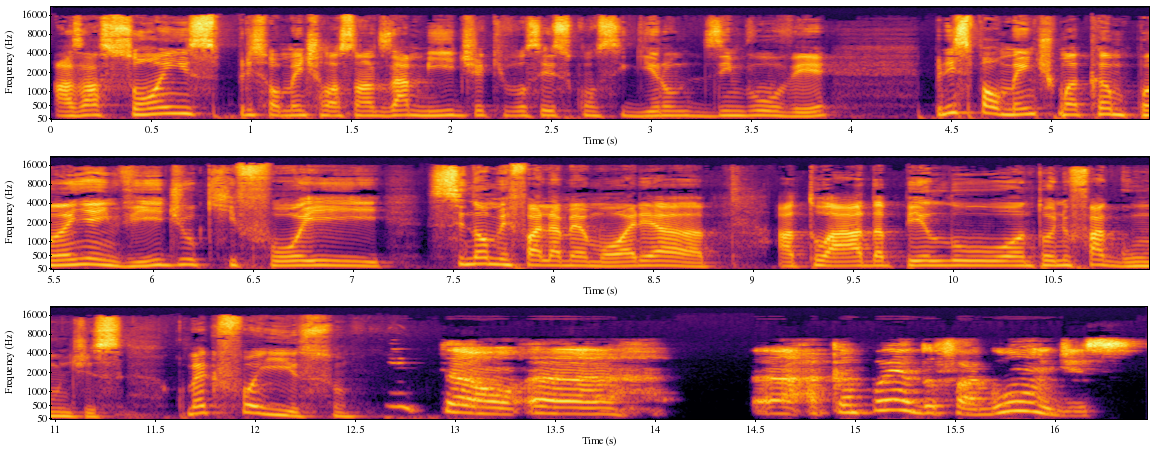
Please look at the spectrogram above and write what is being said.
às ações, principalmente relacionadas à mídia, que vocês conseguiram desenvolver principalmente uma campanha em vídeo que foi, se não me falha a memória, atuada pelo Antônio Fagundes. Como é que foi isso? Então, uh, a campanha do Fagundes,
